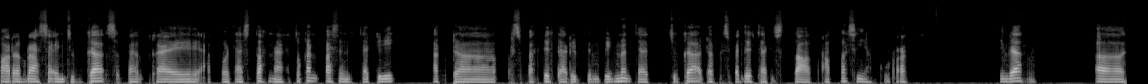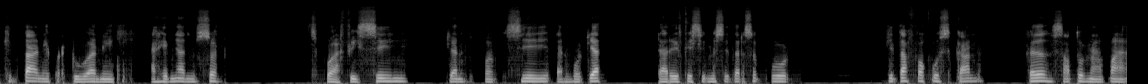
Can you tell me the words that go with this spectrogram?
Farel rasain juga sebagai anggota staff. Nah itu kan pas jadi ada perspektif dari pimpinan dan juga ada perspektif dari staff. Apa sih yang kurang? Sehingga uh, kita nih berdua nih akhirnya nyusun sebuah visi dan sebuah misi dan kemudian dari visi misi tersebut kita fokuskan ke satu nama.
